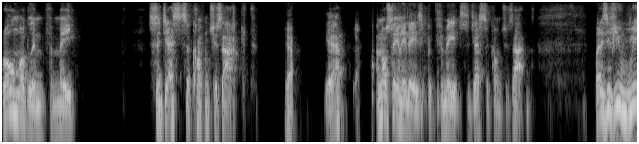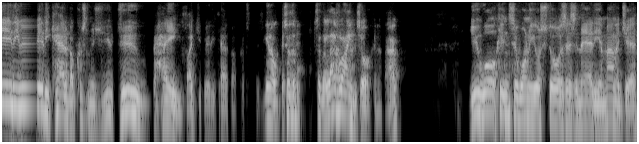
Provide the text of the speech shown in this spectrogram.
Role modeling for me suggests a conscious act. Yeah. I'm not saying it is, but for me, it suggests a conscious act. But as if you really, really cared about customers, you do behave like you really care about customers. You know, to the to the level I'm talking about. You walk into one of your stores as an area manager,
